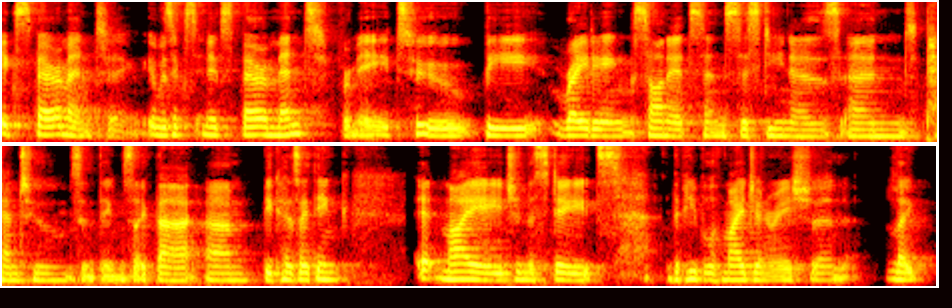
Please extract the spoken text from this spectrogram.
experimenting. It was an experiment for me to be writing sonnets and sestinas and pantoums and things like that. Um, because I think at my age in the States, the people of my generation, like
